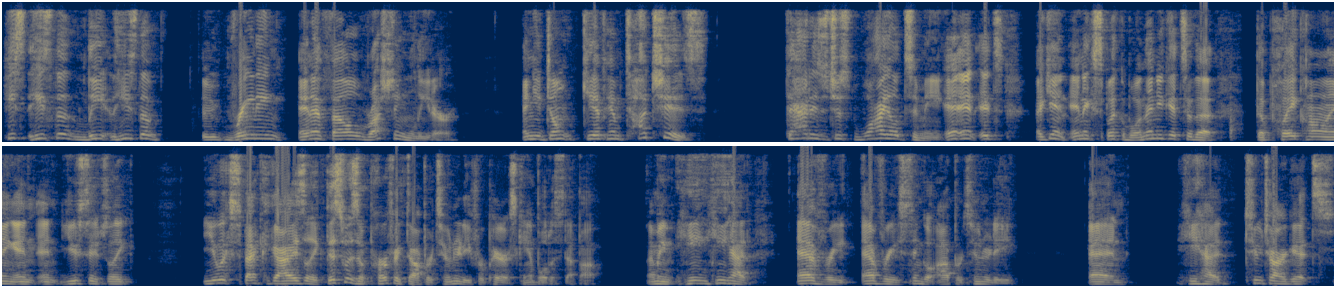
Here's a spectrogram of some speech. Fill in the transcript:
he's he's the lead he's the reigning nfl rushing leader and you don't give him touches that is just wild to me. And it's again inexplicable. And then you get to the the play calling and, and usage. Like you expect guys like this was a perfect opportunity for Parris Campbell to step up. I mean, he he had every every single opportunity, and he had two targets,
